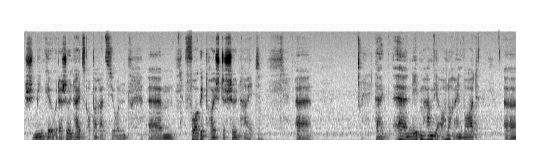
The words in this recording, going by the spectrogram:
Schminke oder Schönheitsoperationen ähm, vorgetäuschte Schönheit. Äh, daneben äh, haben wir auch noch ein Wort, äh,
